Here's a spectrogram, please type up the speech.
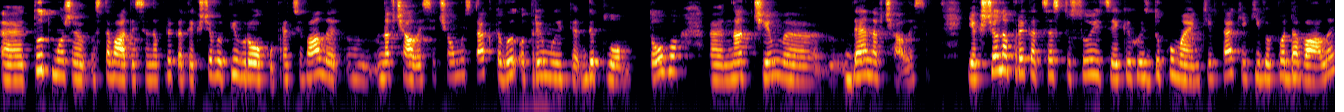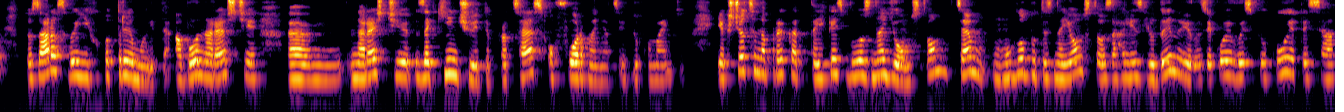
Е, Тут може ставатися, наприклад, якщо ви півроку працювали, навчалися чомусь, так то ви отримуєте диплом того, е, над чим е, де навчалися. Якщо, наприклад, це стосується якихось документів, так які ви подавали, то зараз ви їх отримуєте, або нарешті, ем, нарешті закінчуєте процес оформлення цих документів. Якщо це, наприклад, якесь було знайомство, це могло бути знайомство взагалі з людиною, з якою ви спілкуєтеся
